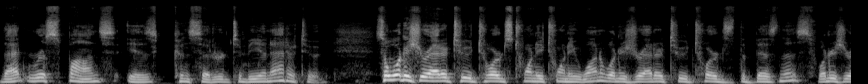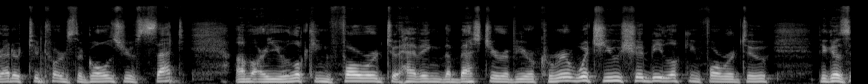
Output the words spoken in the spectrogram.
that response is considered to be an attitude. So, what is your attitude towards 2021? What is your attitude towards the business? What is your attitude towards the goals you've set? Um, are you looking forward to having the best year of your career, which you should be looking forward to? Because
